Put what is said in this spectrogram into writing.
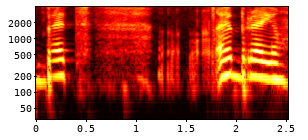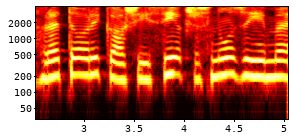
bet ebreju retorikā šīs iekšas nozīmē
